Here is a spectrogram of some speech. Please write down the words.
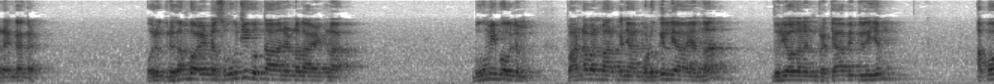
രംഗങ്ങൾ. ഒരു ഗൃഹം പോയിട്ട് സൂചി കുത്താനുള്ളതായിട്ടുള്ള ഭൂമി പോലും പാണ്ഡവന്മാർക്ക് ഞാൻ കൊടുക്കില്ല എന്ന് ദുര്യോധനൻ പ്രഖ്യാപിക്കുകയും അപ്പോ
